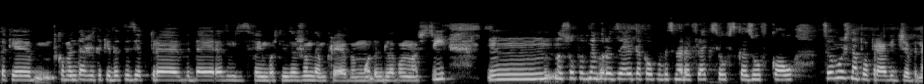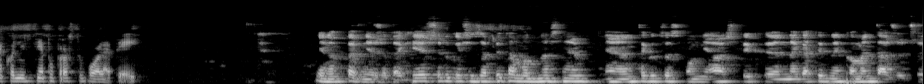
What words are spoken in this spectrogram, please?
takie komentarze, takie decyzje, które wydaje razem ze swoim właśnie zarządem krajowym Młodych dla Wolności, mm, no są pewnego rodzaju taką powiedzmy refleksją, wskazówką, co można poprawić, żeby na koniec dnia po prostu było lepiej. Nie no, pewnie, że tak. Ja jeszcze tylko się zapytam odnośnie e, tego, co wspomniałaś, tych e, negatywnych komentarzy. Czy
